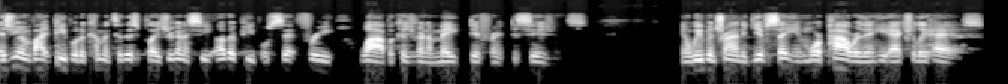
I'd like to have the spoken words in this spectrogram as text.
as you invite people to come into this place you're going to see other people set free. Why? Because you're going to make different decisions. And we've been trying to give Satan more power than he actually has.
